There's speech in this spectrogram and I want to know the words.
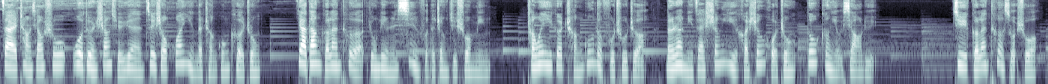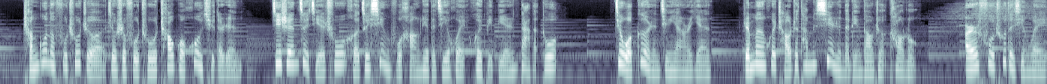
在畅销书《沃顿商学院最受欢迎的成功课》中，亚当·格兰特用令人信服的证据说明，成为一个成功的付出者能让你在生意和生活中都更有效率。据格兰特所说，成功的付出者就是付出超过获取的人，跻身最杰出和最幸福行列的机会会比别人大得多。就我个人经验而言，人们会朝着他们信任的领导者靠拢，而付出的行为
